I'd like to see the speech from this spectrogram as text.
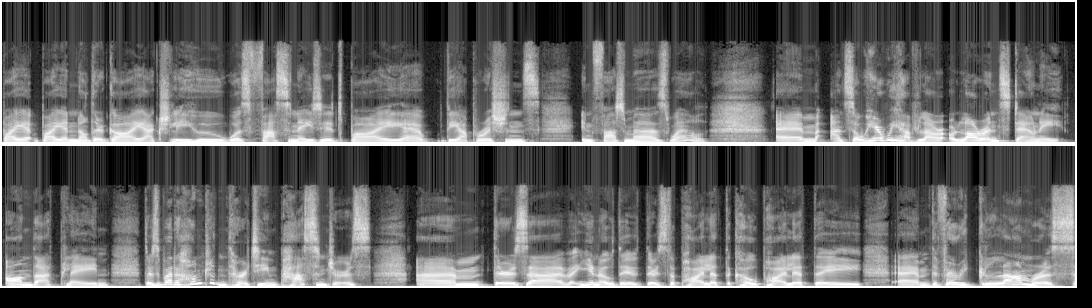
by by another guy actually who was fascinated by uh, the apparitions in Fatima as well. Um, and so here we have Lawrence Downey on that plane. There's about 113 passengers. Um, there's uh, you know the, there's the pilot, the co-pilot, the um, the very glamorous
